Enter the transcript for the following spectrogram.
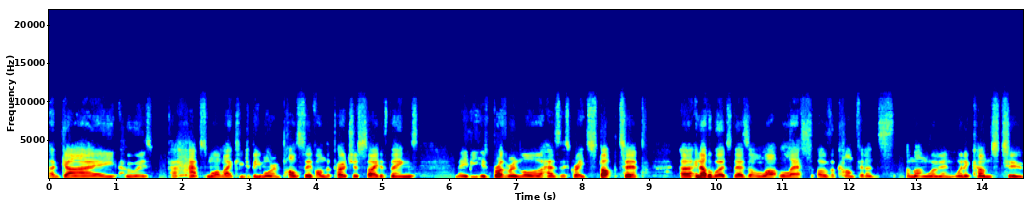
a guy who is perhaps more likely to be more impulsive on the purchase side of things. Maybe his brother in law has this great stock tip. Uh, in other words, there's a lot less overconfidence among women when it comes to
